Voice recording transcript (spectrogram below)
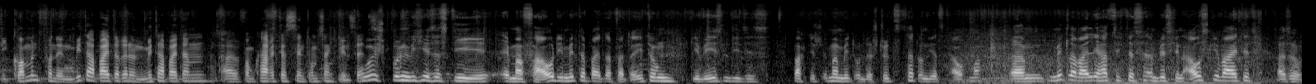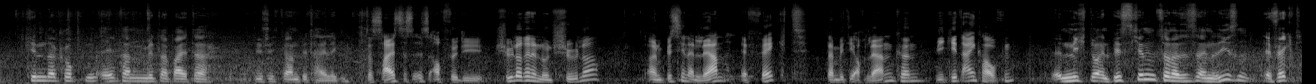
die kommen von den Mitarbeiterinnen und Mitarbeitern äh, vom Caritas-Zentrum St. Vincent? Ursprünglich ist es die MAV, die Mitarbeitervertretung gewesen, die das praktisch immer mit unterstützt hat und jetzt auch macht. Ähm, mittlerweile hat sich das ein bisschen ausgeweitet. Also Kindergruppen, Eltern, Mitarbeiter die sich daran beteiligen. Das heißt, es ist auch für die Schülerinnen und Schüler ein bisschen ein Lerneffekt, damit die auch lernen können, wie geht Einkaufen? Nicht nur ein bisschen, sondern es ist ein Rieseneffekt.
